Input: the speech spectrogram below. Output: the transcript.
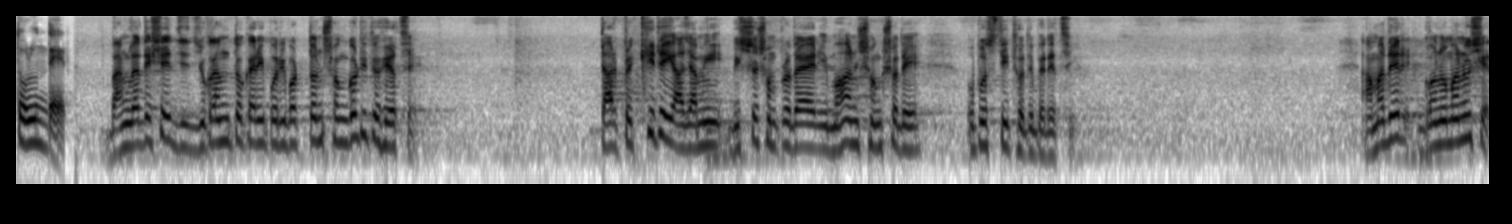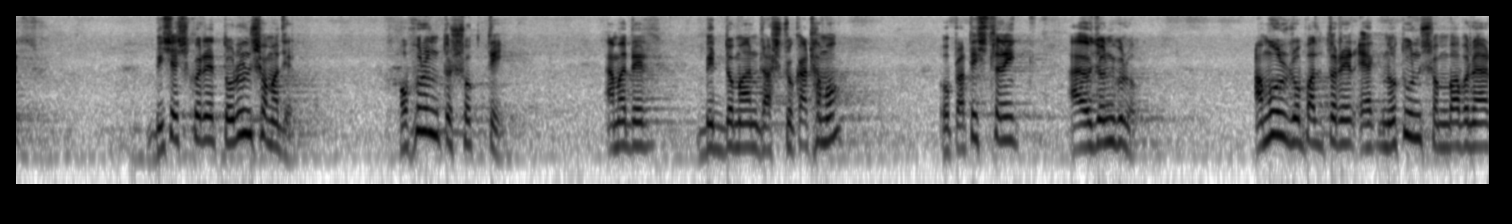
তরুণদের। বাংলাদেশে যে যুগান্তকারী পরিবর্তন সংগঠিত হয়েছে তার প্রেক্ষিতেই আজ আমি বিশ্ব সম্প্রদায়ের এই মহান সংসদে উপস্থিত হতে পেরেছি। আমাদের গণমানুষের, বিশেষ করে তরুণ সমাজের অফুরন্ত শক্তি আমাদের বিদ্যমান রাষ্ট্র কাঠামো ও প্রাতিষ্ঠানিক আয়োজনগুলো আমূল রূপান্তরের এক নতুন সম্ভাবনার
